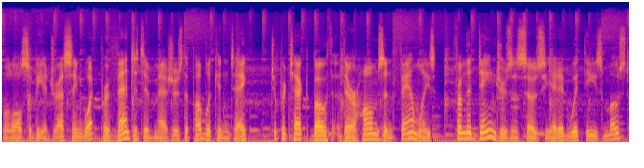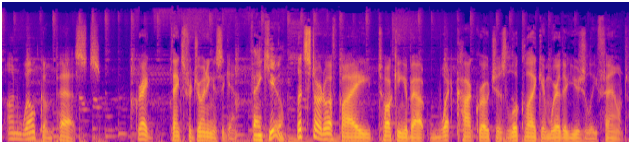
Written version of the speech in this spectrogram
We'll also be addressing what preventative measures the public can take to protect both their homes and families from the dangers associated with these most unwelcome pests. Greg, thanks for joining us again. Thank you. Let's start off by talking about what cockroaches look like and where they're usually found.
